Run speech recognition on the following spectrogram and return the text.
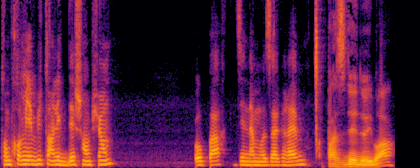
Ton premier but en Ligue des Champions, au parc, Dynamo Zagreb? Passe D de Ibra.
